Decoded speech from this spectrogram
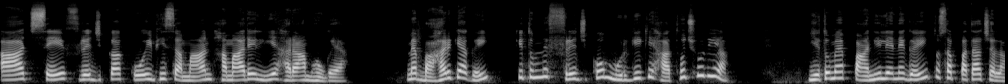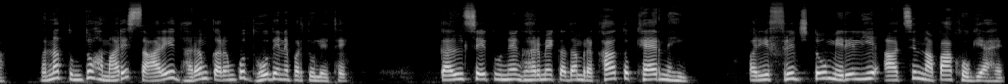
आज से फ्रिज का कोई भी सामान हमारे लिए हराम हो गया। मैं बाहर क्या गई कि तुमने फ्रिज को मुर्गी के हाथों छू दिया? ये तो मैं पानी लेने गई तो सब पता चला, वरना तुम तो हमारे सारे धर्म कर्म को धो देने पर तुले थे। कल से तूने घर में कदम रखा तो खैर नहीं। और ये फ्रिज तो मेरे लिए आज से नापाक हो गया है।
